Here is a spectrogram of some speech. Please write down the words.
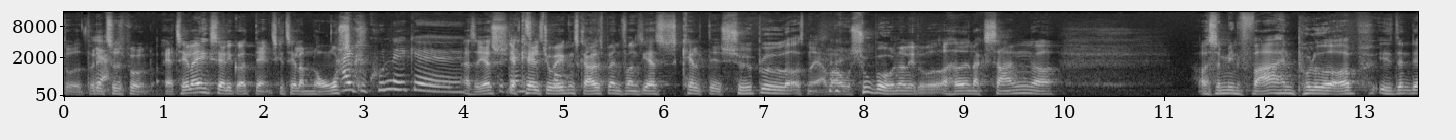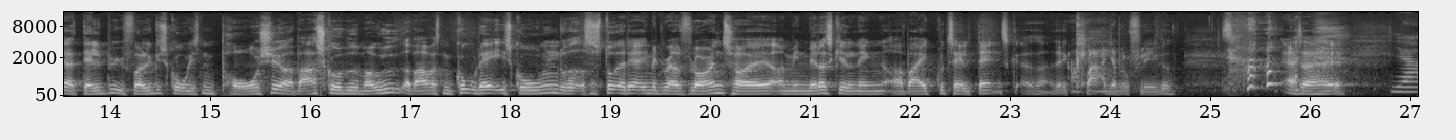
du ved, på det Ja. tidspunkt. Og jeg taler ikke særlig godt dansk, jeg taler norsk. Nej, du kunne ikke øh, Altså, jeg, det jeg kaldte jo ikke en skraldespand for en, jeg kaldte det søbel og sådan. Jeg var jo super underlig, du ved, og havde en accent, og, og så min far, han pullede op i den der Dalby folkeskole i sådan en Porsche, og bare skubbede mig ud, og bare var sådan en god dag i skolen, du ved, og så stod jeg der i mit Ralph Lauren tøj og min midterskilning, og bare ikke kunne tale dansk. Altså, det er okay. klart, jeg blev flækket. altså, Ja,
